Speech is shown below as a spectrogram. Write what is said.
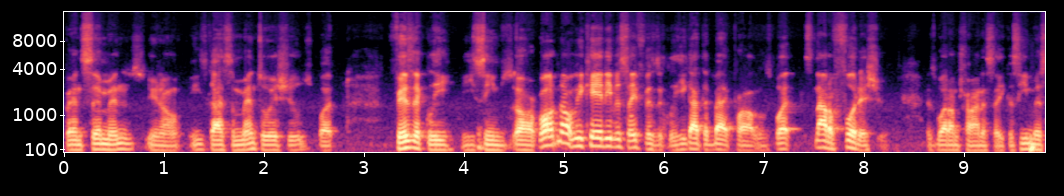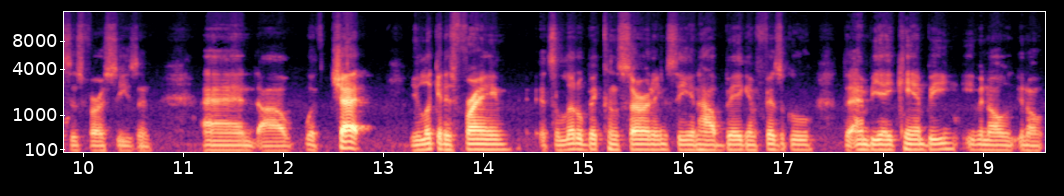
Ben Simmons, you know, he's got some mental issues, but physically he seems. Uh, well, no, we can't even say physically. He got the back problems, but it's not a foot issue, is what I'm trying to say, because he missed his first season. And uh, with Chet, you look at his frame, it's a little bit concerning seeing how big and physical the NBA can be, even though, you know,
